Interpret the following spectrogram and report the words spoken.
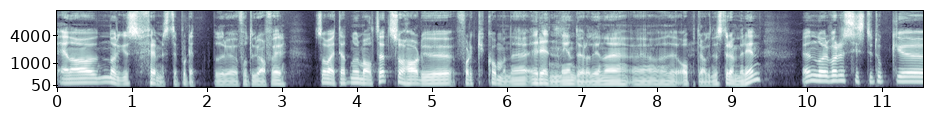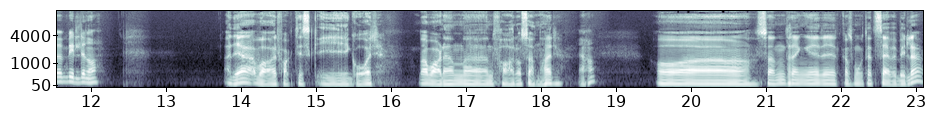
en av Norges fremste portrettfotografer, så veit jeg at normalt sett så har du folk kommende rennende inn døra dine, eh, oppdragene strømmer inn. Når var det sist du tok bilde nå? Nei, Det var faktisk i går. Da var det en, eh, en far og sønn her. Jaha. Og øh, sønnen trenger i utgangspunktet et CV-bilde.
